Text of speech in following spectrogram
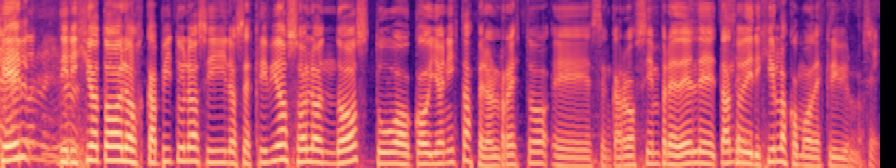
que él dirigió todos los capítulos y los escribió, solo en dos tuvo co-guionistas, pero el resto eh, se encargó siempre de él de tanto Sí. dirigirlos como de escribirlos. Sí.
